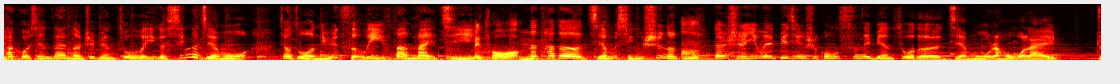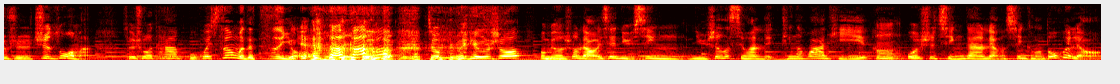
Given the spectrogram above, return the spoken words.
，Taco 现在呢这边做了一个新的节目，叫做《女子力贩卖机》。没错。那它的节目形式呢？嗯，但是因为毕竟是公司那边做的节目，然后我来。就是制作嘛，所以说它不会这么的自由。就比如说，我们有的时候聊一些女性女生喜欢听的话题，嗯，或者是情感、两性，可能都会聊。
